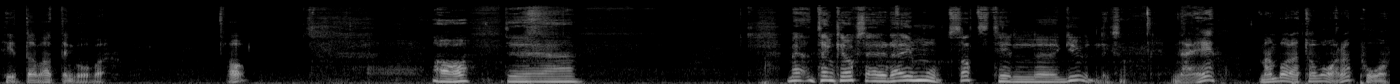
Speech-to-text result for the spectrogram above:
hitta vattengåva. Ja, Ja, det... Men tänker också, är det där i motsats till eh, Gud liksom? nej, man bara tar vara på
